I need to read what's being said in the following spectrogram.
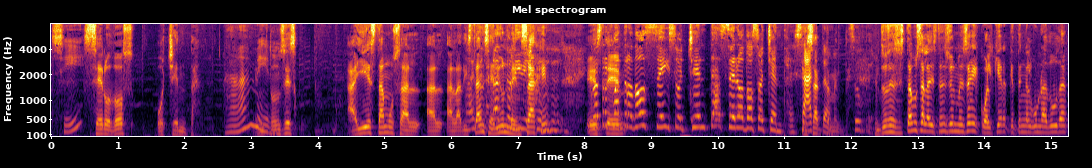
Sí. 0280. Ah, mira. Entonces, ahí estamos al, al- a la distancia de un mensaje. este, 442-680-0280. Exacto. Exactamente. Entonces, estamos a la distancia de un mensaje. Cualquiera que tenga alguna duda,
